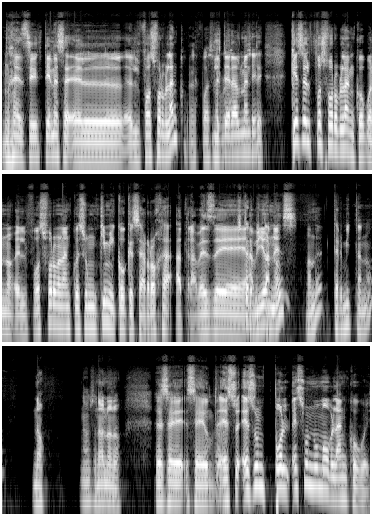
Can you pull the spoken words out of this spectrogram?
Sí, tienes el, el fósforo blanco, El fósforo literalmente. blanco, ¿Qué es el fósforo blanco? Bueno, el fósforo blanco es un químico que se arroja a través de termita, aviones. ¿Dónde? termita, ¿no? No. No, No, no, no. Se- se- es, es un pol- es un humo blanco, güey.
